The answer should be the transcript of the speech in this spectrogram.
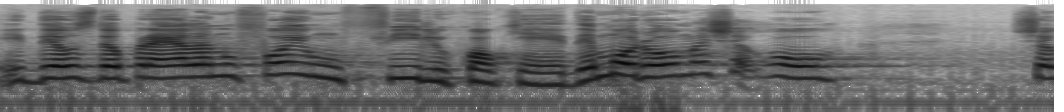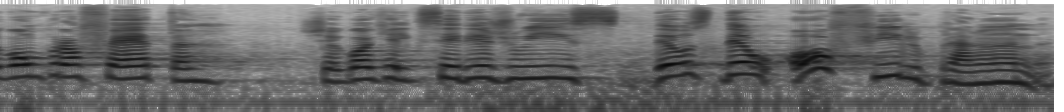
E Deus deu para ela, não foi um filho qualquer, demorou, mas chegou. Chegou um profeta, chegou aquele que seria juiz. Deus deu o filho para Ana.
